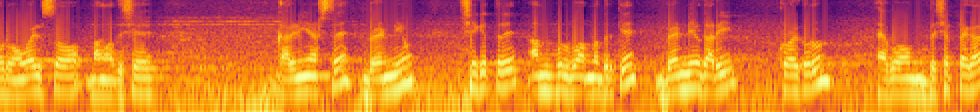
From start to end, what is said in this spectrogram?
অটোমোবাইলসও বাংলাদেশে গাড়ি নিয়ে আসছে ব্র্যান্ড নিউ সেক্ষেত্রে আমি বলব আপনাদেরকে ব্র্যান্ড নিউ গাড়ি ক্রয় করুন এবং দেশের টাকা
